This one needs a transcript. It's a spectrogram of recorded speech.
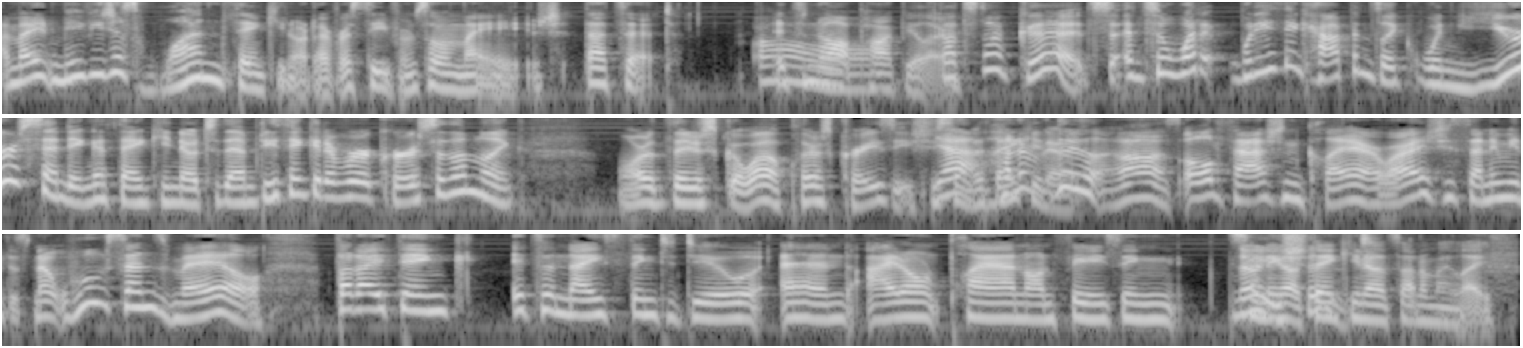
I might maybe just one thank you note I've received from someone my age. That's it. it's not oh, popular. That's not good. So, and so, what what do you think happens like when you're sending a thank you note to them? Do you think it ever occurs to them like, or they just go, "Wow, Claire's crazy. She yeah, sent a thank you 100% note." like, oh, it's old fashioned Claire. Why is she sending me this note? Who sends mail? But I think it's a nice thing to do, and I don't plan on phasing No, sending out thank you notes out of my life.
